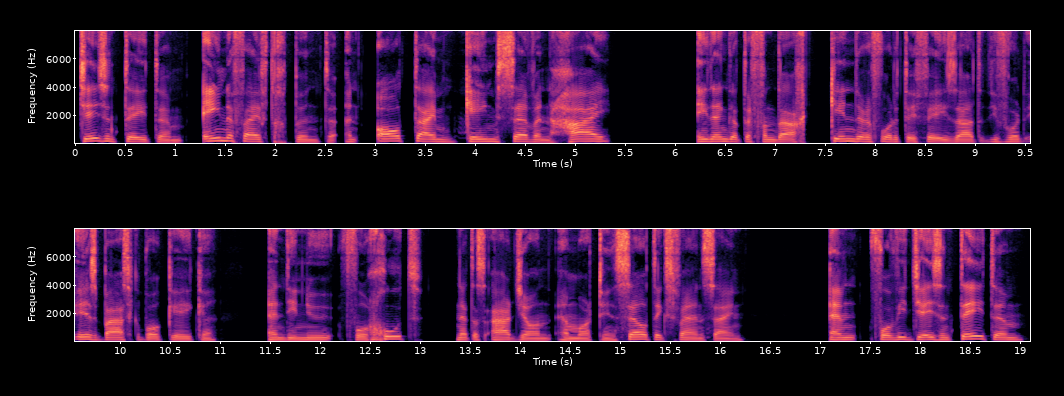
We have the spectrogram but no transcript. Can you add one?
Jason Tatum, 51 punten. Een all-time Game 7 high. Ik denk dat er vandaag kinderen voor de tv zaten die voor het eerst basketbal keken. En die nu voorgoed, net als Aart-Jan en Martin, Celtics fans zijn. En voor wie Jason Tatum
